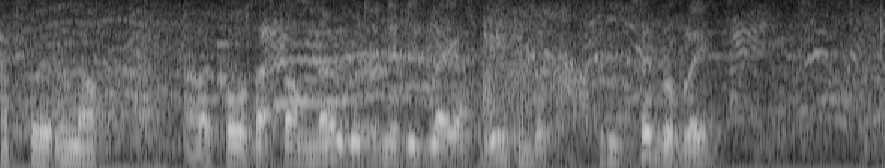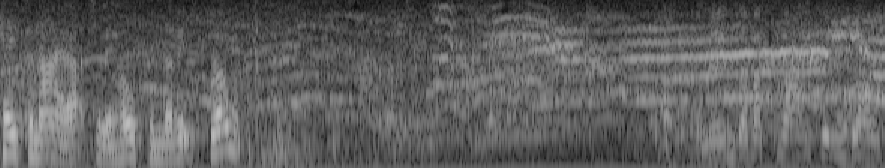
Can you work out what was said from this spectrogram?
Absolutely not. And of course, that's done no good to Nicky's leg. That's weakened it considerably. Kate and I are actually hoping that it's broke. Amanda McCrankin goes.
